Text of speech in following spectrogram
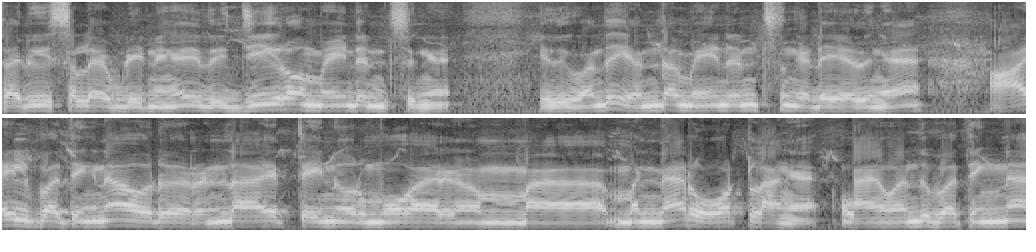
சர்வீஸ் எல்லாம் எப்படின்னுங்க? இது ஜீரோ மெயின்டெனன்ஸுங்க இதுக்கு வந்து எந்த மெயின்டெனன்ஸும் கிடையாதுங்க. ஆயில் பார்த்தீங்கன்னா ஒரு ரெண்டாயிரத்தி ஐநூறு மூவாயிரம் ம- மணி நேரம் ஓட்டலாங்க. நாங்கள் வந்து பார்த்தீங்கன்னா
